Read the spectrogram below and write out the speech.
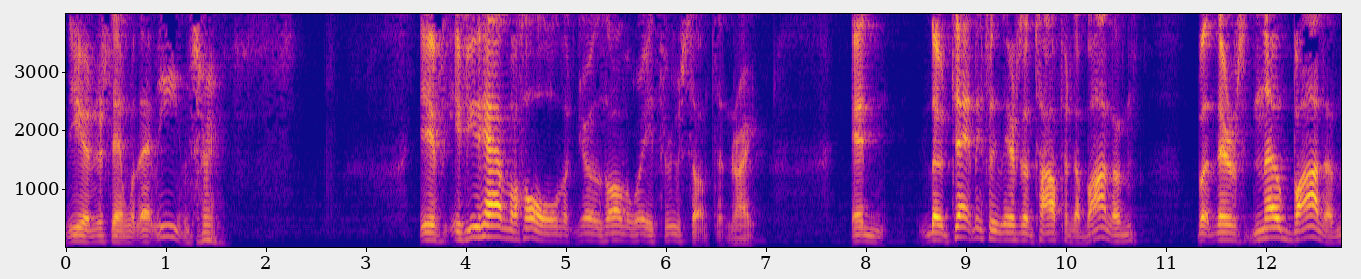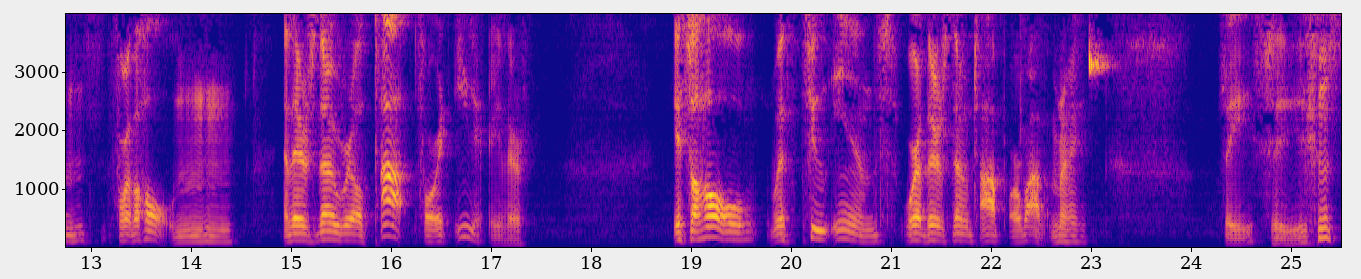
Do you understand what that means, right? If if you have a hole that goes all the way through something, right? And though technically there's a top and a bottom, but there's no bottom for the hole. Mm-hmm. And there's no real top for it either. Either it's a hole with two ends where there's no top or bottom, right? See, see,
